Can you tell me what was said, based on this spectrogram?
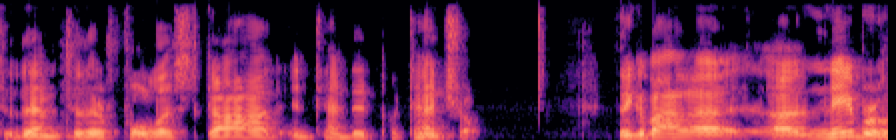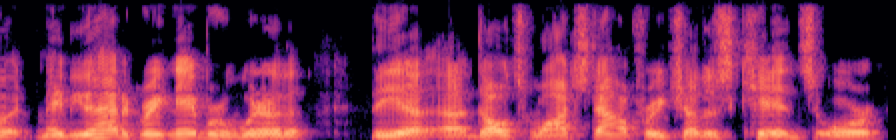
to them to their fullest God intended potential. Think about a, a, neighborhood. Maybe you had a great neighborhood where the, the uh, adults watched out for each other's kids, or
